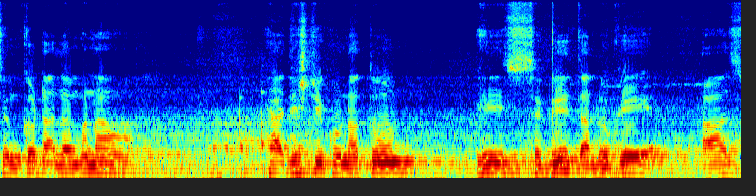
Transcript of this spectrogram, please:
संकट आलं म्हणा ह्या दृष्टिकोनातून हे सगळे तालुके आज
